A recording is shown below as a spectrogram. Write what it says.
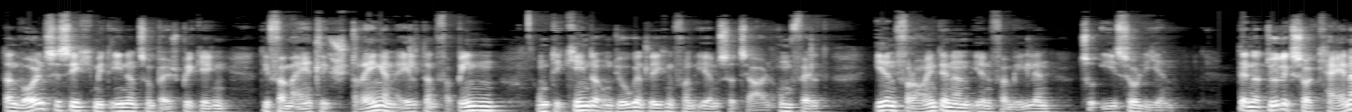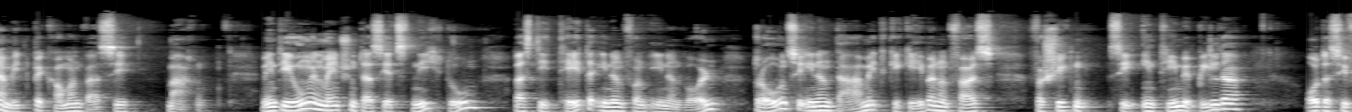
Dann wollen sie sich mit ihnen zum Beispiel gegen die vermeintlich strengen Eltern verbinden, um die Kinder und Jugendlichen von ihrem sozialen Umfeld ihren Freundinnen, ihren Familien zu isolieren. Denn natürlich soll keiner mitbekommen, was sie machen. Wenn die jungen Menschen das jetzt nicht tun, was die TäterInnen von ihnen wollen, drohen sie ihnen damit gegebenenfalls verschicken sie intime Bilder oder sie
